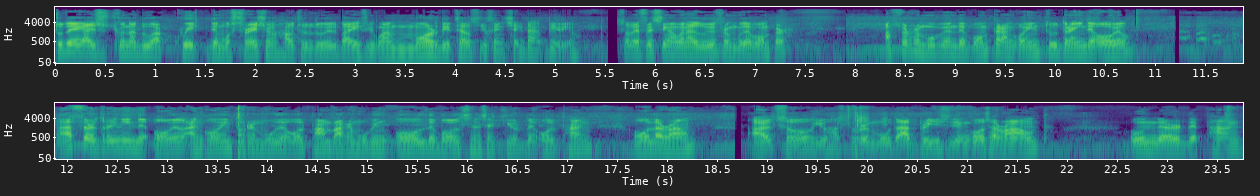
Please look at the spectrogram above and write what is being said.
today I'm just gonna do a quick demonstration how to do it but if you want more details you can check that video. So the first thing I wanna do is remove the bumper. After removing the bumper I'm going to drain the oil after draining the oil, I'm going to remove the oil pan by removing all the bolts and secure the oil pan all around. Also, you have to remove that bridge that goes around under the pan.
